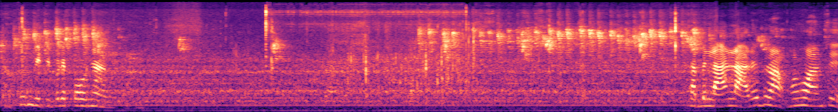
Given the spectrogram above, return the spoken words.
ถ้าขึ้นบิดจะไปได้เป้าหยางถ้าเป็นร้านหลานได้พี่น้องพอนๆสิ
